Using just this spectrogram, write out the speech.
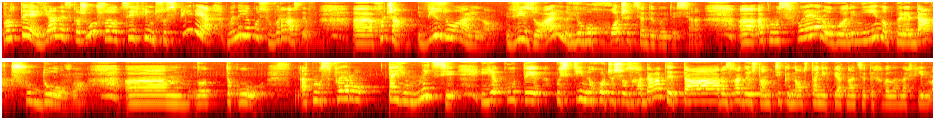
Проте я не скажу, що цей фільм Суспірія мене якось вразив. Е, Хоча візуально, візуально його хочеться дивитися. Е, Атмосферу Гуаданіно передав чудово. Е, От таку атмосферу таємниці, яку ти постійно хочеш розгадати, та розгадуєш там тільки на останніх 15 хвилинах фільму.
